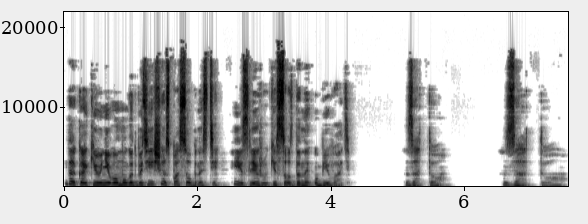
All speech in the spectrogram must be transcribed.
Да какие у него могут быть еще способности, если руки созданы убивать? Зато... Зато...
